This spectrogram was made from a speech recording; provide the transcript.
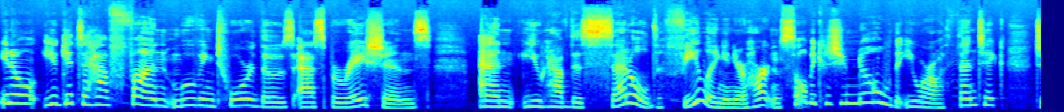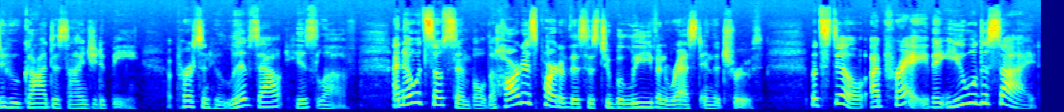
You know, you get to have fun moving toward those aspirations and you have this settled feeling in your heart and soul because you know that you are authentic to who God designed you to be a person who lives out his love. I know it's so simple. The hardest part of this is to believe and rest in the truth. But still, I pray that you will decide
